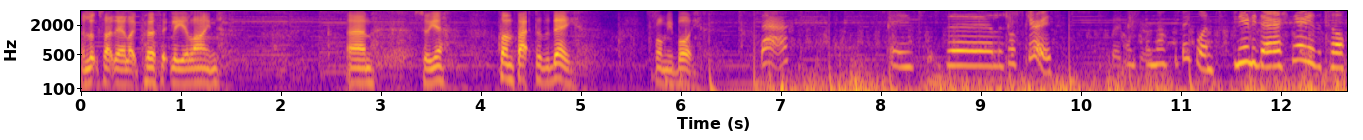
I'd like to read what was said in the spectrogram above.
It looks like they're like perfectly aligned. Um, so yeah, fun fact of the day from your boy. That is the little Skirrid. That's the big one. Nearly there, nearly at the top.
